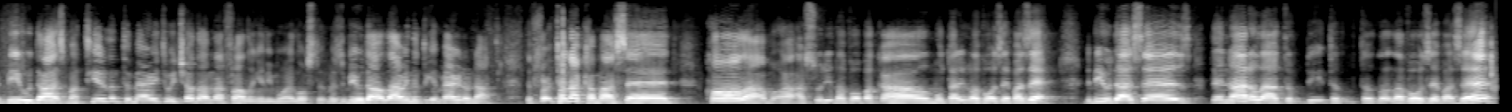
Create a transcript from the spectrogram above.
The Yehuda is matir them to marry to each other. I'm not following anymore. I lost it. Was the Yehuda allowing them to get married or not? The first, Tanakama said, "Kol asurim lavo bakahal mutarim lavo ze bazeh." The Yehuda says they're not allowed to be to, to lavo ze bazeh.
